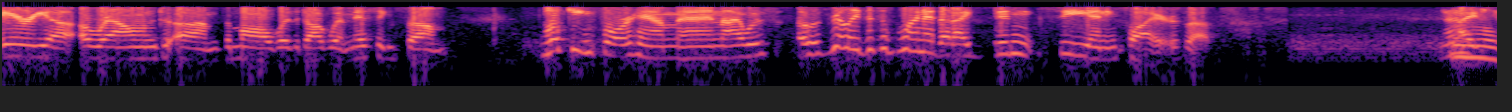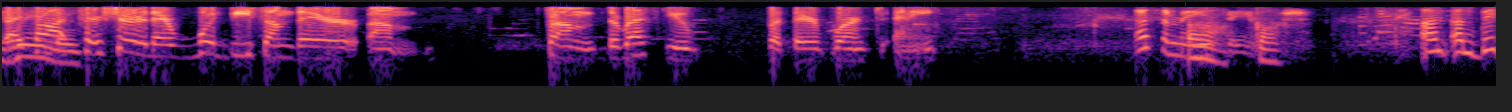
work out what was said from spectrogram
area around um, the mall where the dog went missing from, looking for him, and I was I was really disappointed that I didn't see any flyers up. Oh, I, I thought for sure there would be some there um, from the rescue, but there weren't any. That's amazing. Oh gosh. And and this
